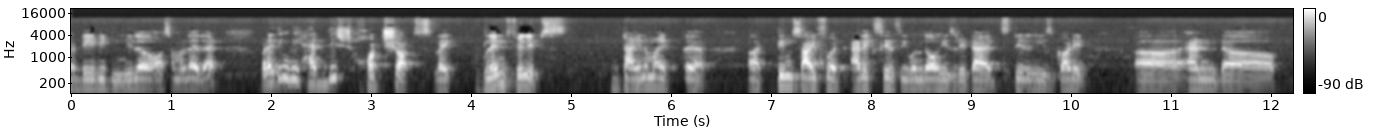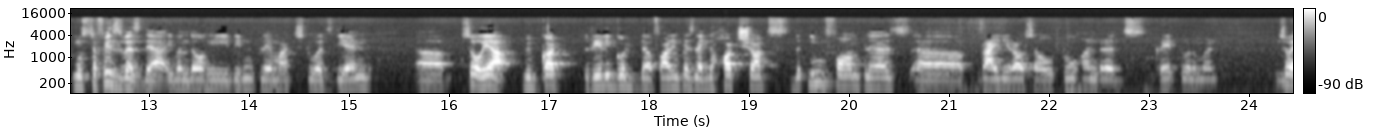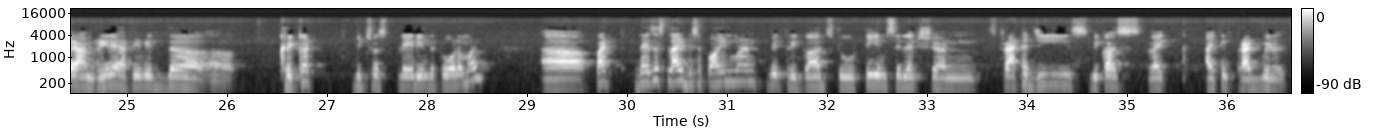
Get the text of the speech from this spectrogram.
David Miller or someone like that, but I think we had these hot shots like Glenn Phillips, dynamite player, uh, Tim Seifert, Alex Hales. Even though he's retired, still he's got it uh, and uh, Mustafiz was there, even though he didn't play much towards the end. Uh, so yeah, we've got really good uh, foreign players like the hot shots, the informed players. Uh, Friday Rossouw, 200s, great tournament. So yeah, I'm really happy with the uh, cricket which was played in the tournament. Uh, but there's a slight disappointment with regards to team selection strategies because, like, I think Pradville uh,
